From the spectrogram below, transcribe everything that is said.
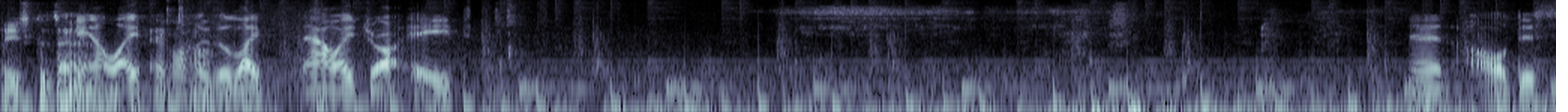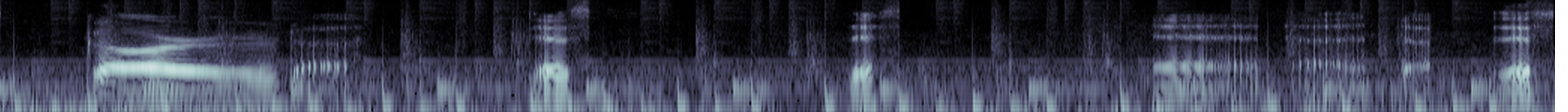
Please, because Gain a life, everyone loses a life. Now I draw eight. And I'll discard uh, this, this, and, and uh, this.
